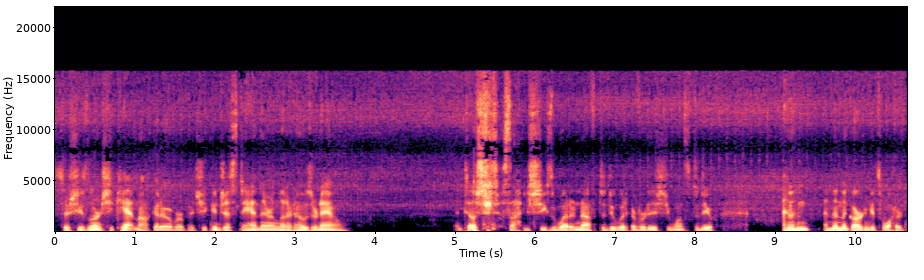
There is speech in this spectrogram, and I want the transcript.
so she's learned she can't knock it over, but she can just stand there and let it hose her down until she decides she's wet enough to do whatever it is she wants to do. And then, and then the garden gets watered.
